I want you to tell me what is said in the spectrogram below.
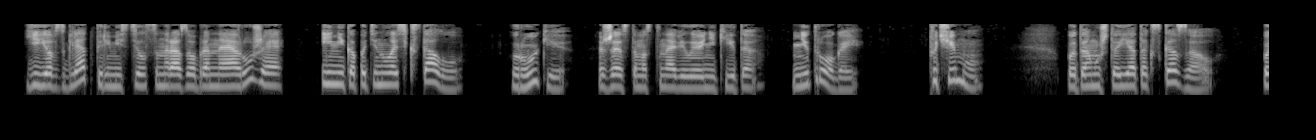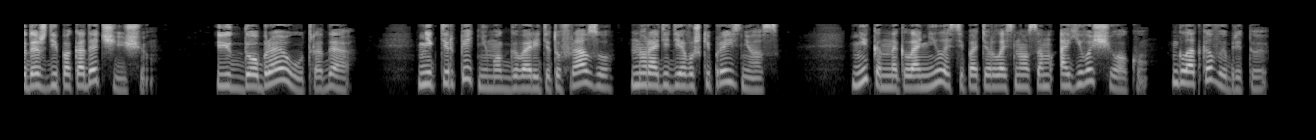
Ее взгляд переместился на разобранное оружие, и Ника потянулась к столу. «Руки!» — жестом остановил ее Никита. «Не трогай». «Почему?» «Потому что я так сказал. Подожди, пока дочищу. И доброе утро, да». Ник терпеть не мог говорить эту фразу, но ради девушки произнес. Никон наклонилась и потерлась носом о его щеку, гладко выбритую.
